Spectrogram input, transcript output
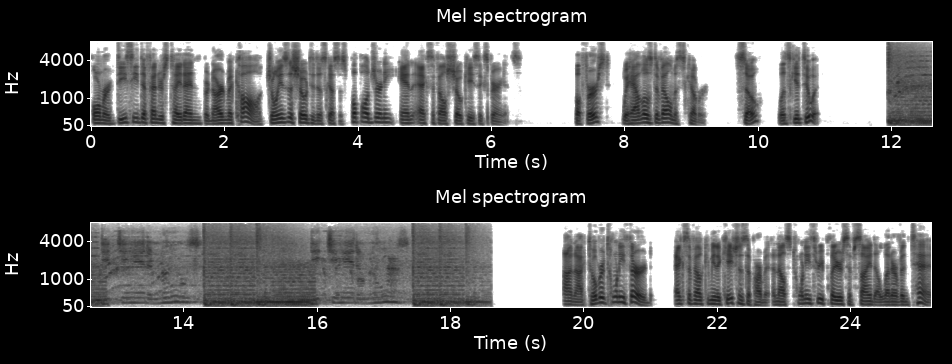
former DC Defenders tight end Bernard McCall joins the show to discuss his football journey and XFL showcase experience. But first, we have those developments to cover. So, let's get to it. On October 23rd, XFL Communications Department announced 23 players have signed a letter of intent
